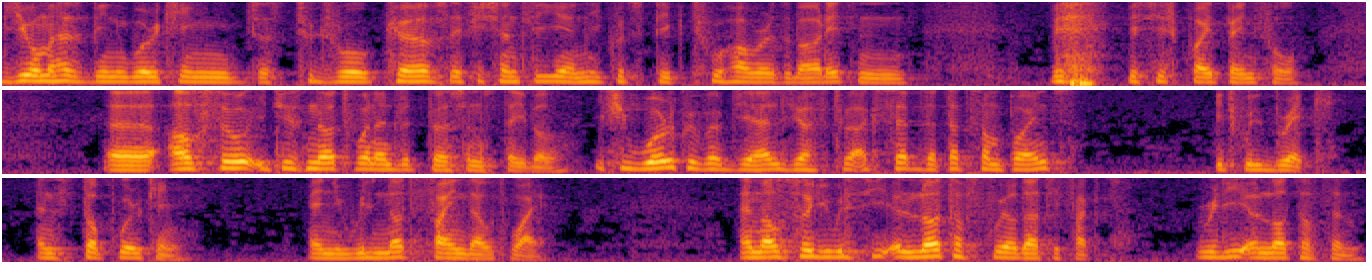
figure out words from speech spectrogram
Guillaume has been working just to draw curves efficiently, and he could speak two hours about it, and this is quite painful. Uh, also, it is not 100% stable. If you work with WebGL, you have to accept that at some point it will break and stop working, and you will not find out why. And also, you will see a lot of weird artifacts, really a lot of them.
